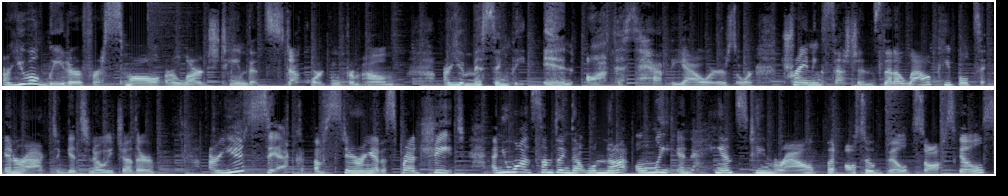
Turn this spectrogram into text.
Are you a leader for a small or large team that's stuck working from home? Are you missing the in office happy hours or training sessions that allow people to interact and get to know each other? Are you sick of staring at a spreadsheet and you want something that will not only enhance team morale but also build soft skills?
